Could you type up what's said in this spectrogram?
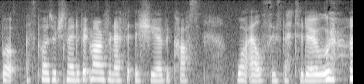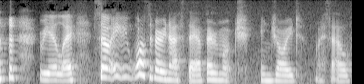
but I suppose we just made a bit more of an effort this year because what else is there to do, really? So it, it was a very nice day. I very much enjoyed myself.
